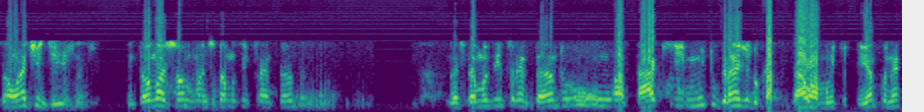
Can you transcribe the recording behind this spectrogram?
são anti-indígenas. Então, nós, somos, nós estamos enfrentando nós estamos enfrentando um ataque muito grande do capital há muito tempo, né,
